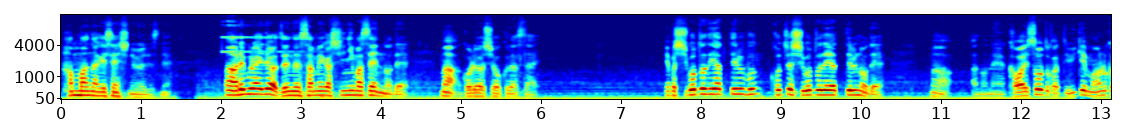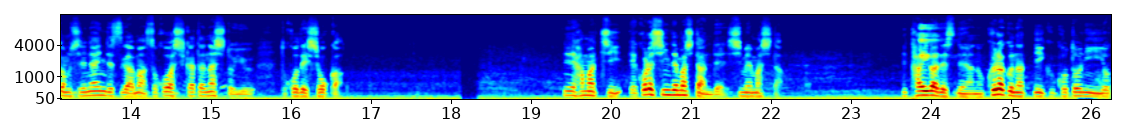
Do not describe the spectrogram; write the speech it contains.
ハンマー投げ選手のようですね、まあ、あれぐらいでは全然サメが死にませんのでまあご了承ください。やっぱ仕事でやってる分こっちは仕事でやってるのでまああのねかわいそうとかっていう意見もあるかもしれないんですがまあそこは仕方なしというとこでしょうか。でハマチこれ死んでましたんで閉めました。タイがですねあの暗くなっていくことによ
